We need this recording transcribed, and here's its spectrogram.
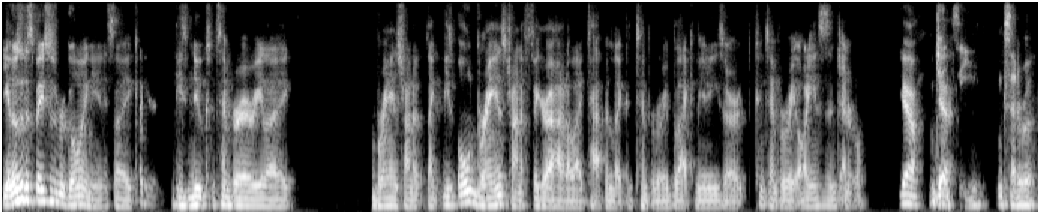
yeah, those are the spaces we're going in. It's like these new contemporary like brands trying to like these old brands trying to figure out how to like tap in like contemporary black communities or contemporary audiences in general. Yeah. Gen yeah. Z, etc.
